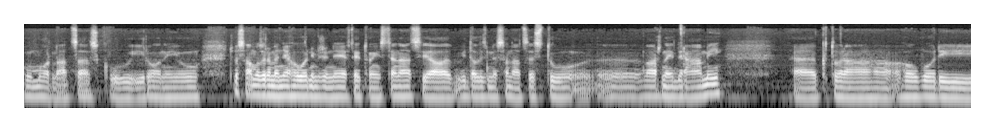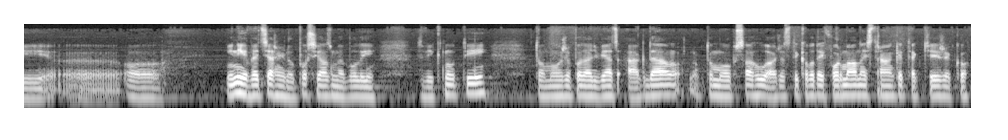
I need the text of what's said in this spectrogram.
humor, nadsázku, iróniu, čo samozrejme nehovorím, že nie je v tejto inscenácii, ale vydali sme sa na cestu vážnej drámy, ktorá hovorí e, o iných veciach, než doposiaľ sme boli zvyknutí. To môže podať viac Agda k tomu obsahu a čo sa týka po tej formálnej stránke, tak tiež ako e,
